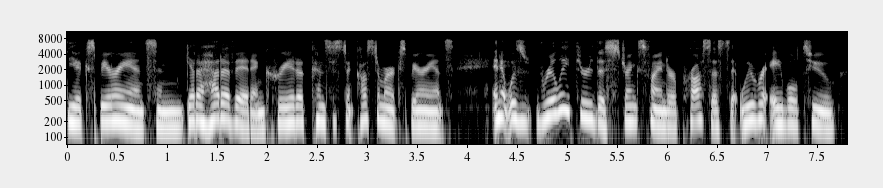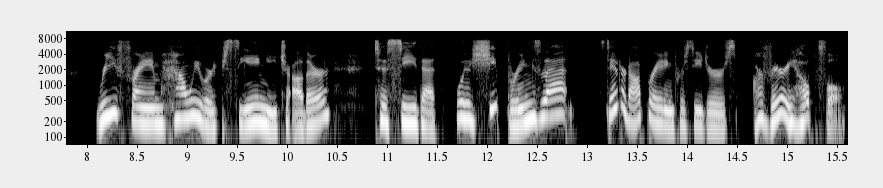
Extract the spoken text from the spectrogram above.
the experience and get ahead of it and create a consistent customer experience? And it was really through the Strengths Finder process that we were able to reframe how we were seeing each other to see that, well, she brings that standard operating procedures are very helpful.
